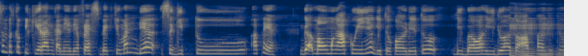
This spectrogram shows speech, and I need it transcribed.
sempat kepikiran kan yang dia flashback. Cuman dia segitu apa ya? Nggak mau mengakuinya gitu kalau dia tuh di bawah Hido atau Mm, mm, apa mm, gitu.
